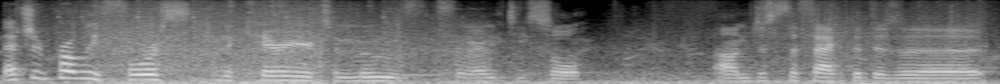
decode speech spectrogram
that should probably force the carrier to move from Empty Soul. Um, just the fact that there's a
